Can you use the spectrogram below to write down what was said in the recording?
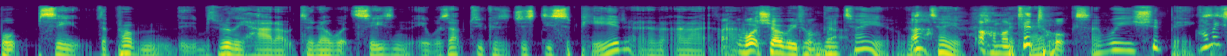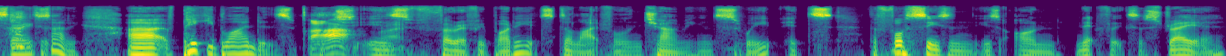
Well, see, the problem it was really hard to know what season it was up to because it just disappeared, and, and I, I what show are we talking I'm about? to tell you. I'm going to tell you. Oh, I'm on TED Okay? Talks. Uh, Well, you should be. I'm it's very excited. exciting. Uh, Peaky Blinders, which Ah, is right. for everybody. It's delightful and charming and sweet. It's the fourth season is on Netflix Australia,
